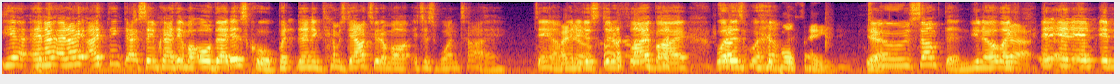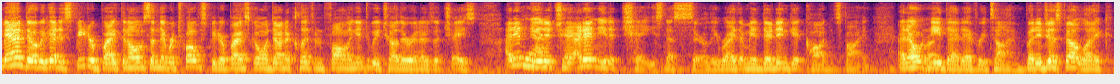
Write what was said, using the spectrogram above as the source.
yeah. And I, and I, I think that same kind of thing. About, oh, that is cool, but then it comes down to it. I'm all, it's just one tie. Damn, I and he just did a flyby. what is well, the whole thing? Do Yeah. something, you know, like Yeah, and, and, and, in Mando we got a speeder bike, then all of a sudden there were twelve speeder bikes going down a cliff and falling into each other, and it was a chase. I didn't Yeah. need a chase. I didn't need a chase necessarily, right? I mean, they didn't get caught. It's fine. I don't need that every time, but it just felt like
